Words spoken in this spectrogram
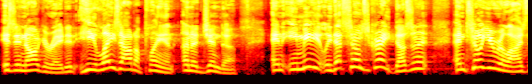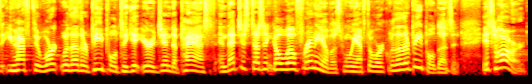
is inaugurated, he lays out a plan, an agenda. And immediately, that sounds great, doesn't it? Until you realize that you have to work with other people to get your agenda passed. And that just doesn't go well for any of us when we have to work with other people, does it? It's hard.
